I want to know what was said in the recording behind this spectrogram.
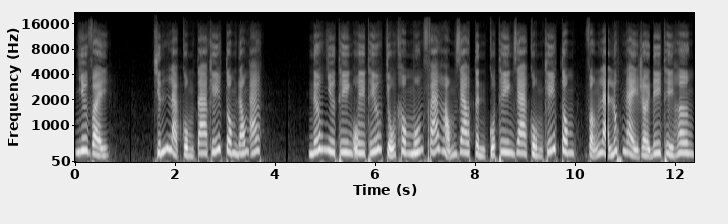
Như vậy. Chính là cùng ta khí tôn đóng ác. Nếu như thiên uy thiếu chủ không muốn phá hỏng giao tình của thiên gia cùng khí tôn. Vẫn là lúc này rời đi thì hơn.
